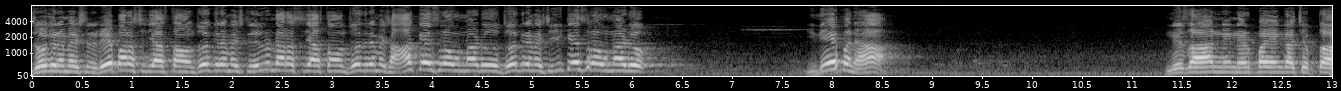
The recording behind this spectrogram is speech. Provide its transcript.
జోగి రమేష్ని రేపు అరెస్ట్ చేస్తాం జోగి రమేష్ని ఎల్లుండి అరెస్ట్ చేస్తాం జోగి రమేష్ ఆ కేసులో ఉన్నాడు జోగి రమేష్ ఈ కేసులో ఉన్నాడు. ఇదే పనా? నిజాన్ని నిర్భయంగా చెప్తా.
